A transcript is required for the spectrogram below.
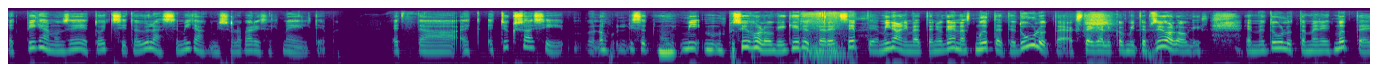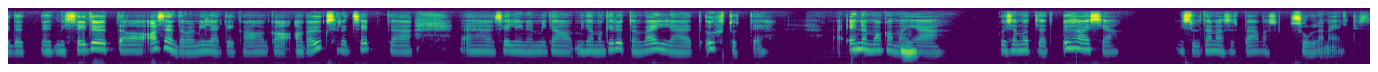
et pigem on see, et otsida üles midagi, mis sulle päriselt meeldib et, äh, et, et üks asi, noh, lihtsalt mm. mi, psühholoog ei kirjuta retsepti ja mina nimetan ju ka ennast mõtete tuulutajaks tegelikult, mitte psühholoogiks. et me tuulutame neid mõtteid, et need, mis ei tööta, asendame millegiga, aga, aga üks retsept äh, selline, mida, mida ma kirjutan välja, et õhtuti enne magama mm. ei jää, kui sa mõtled ühe asja, mis sul tänases päevas sulle meeldis.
